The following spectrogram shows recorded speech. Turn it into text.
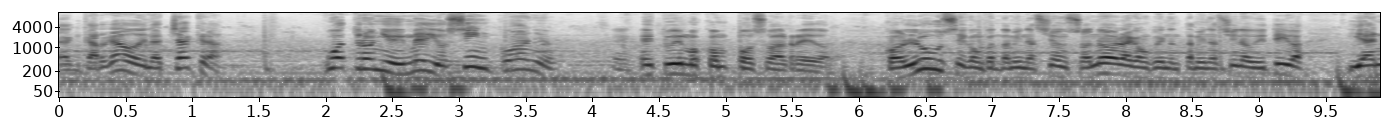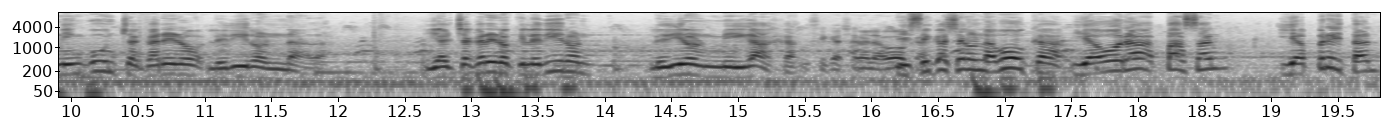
encargados de la chacra, cuatro años y medio, cinco años, Sí. estuvimos con pozos alrededor. Con luces, con contaminación sonora, con contaminación auditiva. Y a ningún chacarero le dieron nada. Y al chacarero que le dieron, le dieron migaja. Y se callaron la boca. Y se callaron la boca y ahora pasan y apretan,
